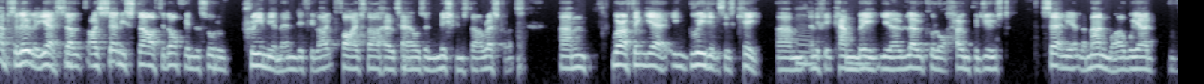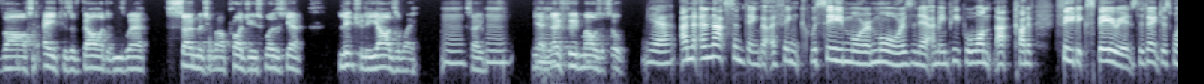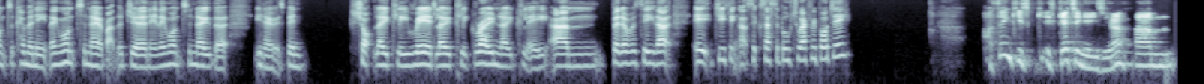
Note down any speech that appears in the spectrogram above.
Absolutely, yes. So I certainly started off in the sort of premium end, if you like, five star hotels and Michelin star restaurants, um, where I think, yeah, ingredients is key. Um, mm. And if it can be, you know, local or home produced, certainly at Le Manoir, we had vast acres of gardens where so much of our produce was, yeah, literally yards away. Mm. So, mm. yeah, no mm. food miles at all. Yeah, and and that's something that I think we're seeing more and more, isn't it? I mean, people want that kind of food experience. They don't just want to come and eat; they want to know about the journey. They want to know that you know it's been shot locally, reared locally, grown locally. Um, but obviously, that it. Do you think that's accessible to everybody? I think it's it's getting easier. Um,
